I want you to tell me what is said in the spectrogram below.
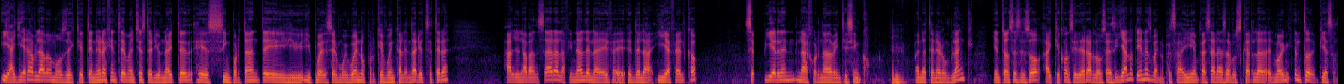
y ayer hablábamos de que tener a gente de Manchester United es importante y, puede ser muy bueno porque buen calendario, etcétera. Al avanzar a la final de la, de la EFL Cup, se pierden la jornada 25. Mm. Van a tener un blank y entonces eso hay que considerarlo. O sea, si ya lo tienes, bueno, pues ahí empezarás a buscar el movimiento de piezas.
